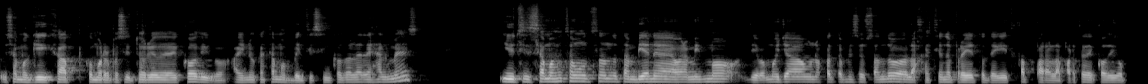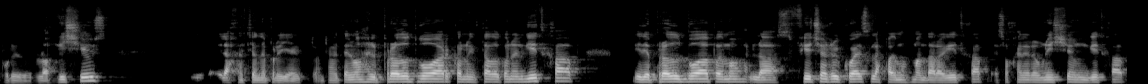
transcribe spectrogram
usamos GitHub como repositorio de código. Ahí nos gastamos 25 dólares al mes. Y utilizamos, estamos usando también eh, ahora mismo, llevamos ya unos cuantos meses usando la gestión de proyectos de GitHub para la parte de código puro y duro, los issues y la gestión de proyectos. Entonces tenemos el Product Board conectado con el GitHub y de Product Board podemos, las future requests las podemos mandar a GitHub. Eso genera un issue en GitHub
